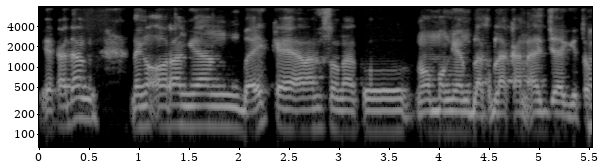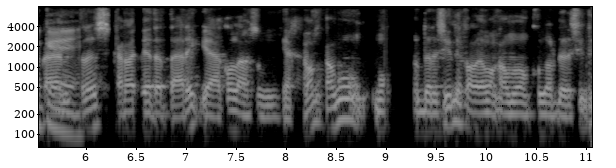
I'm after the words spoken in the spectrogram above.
ya kadang nengok orang yang baik kayak langsung aku ngomong yang belak belakan aja gitu Oke. kan terus karena dia tertarik ya aku langsung ya emang kamu mau keluar dari sini kalau emang kamu mau keluar dari sini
